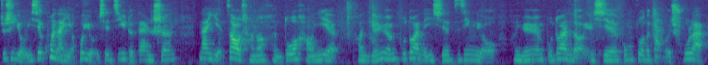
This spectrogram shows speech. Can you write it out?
就是有一些困难也会有一些机遇的诞生，那也造成了很多行业很源源不断的一些资金流，很源源不断的一些工作的岗位出来，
